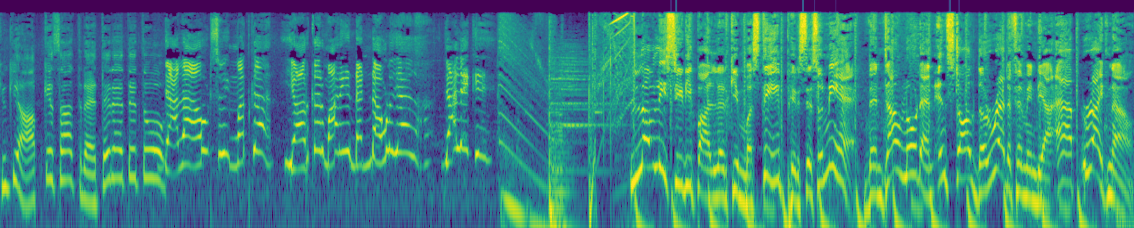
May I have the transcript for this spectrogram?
क्योंकि आपके साथ रहते रहते तो ज़्यादा आउट स्विंग मत कर। यॉर्कर मारे डंडा उड़ जाएगा। जा लेके। लवली सीडी पार्लर की मस्ती फिर से सुननी है? Then download and install the red F M India app right now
